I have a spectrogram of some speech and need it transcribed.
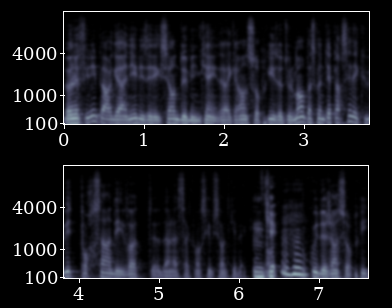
ben, on a fini par gagner les élections de 2015, à la grande surprise de tout le monde, parce qu'on était passé avec 8% des votes dans la circonscription de Québec. Donc, Mhm. beaucoup de gens surpris,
